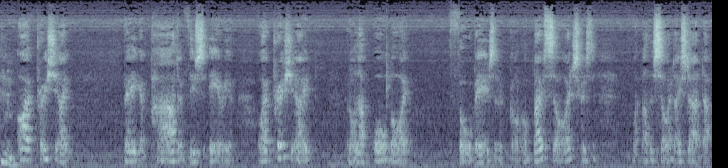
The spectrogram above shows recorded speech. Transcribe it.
Hmm. I appreciate being a part of this area. I appreciate, and I love all my forebears that have gone on both sides, because my mother's side, they started up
